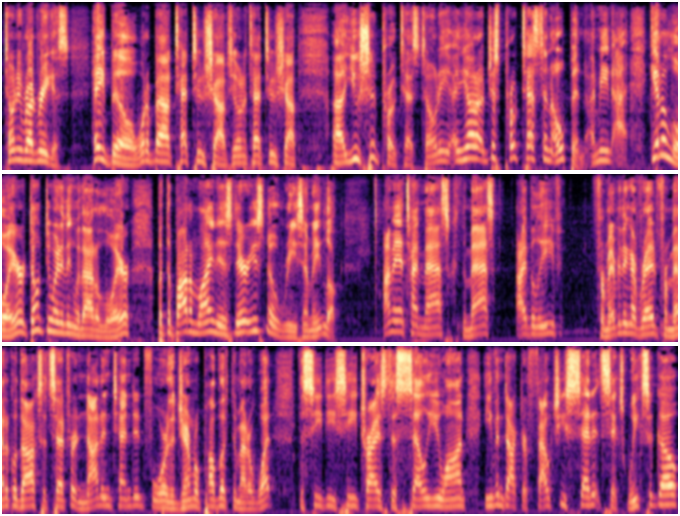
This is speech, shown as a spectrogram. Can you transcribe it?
Tony Rodriguez. Hey, Bill, what about tattoo shops? You own a tattoo shop. Uh, you should protest, Tony. And you know, just protest and open. I mean, get a lawyer. Don't do anything without a lawyer. But the bottom line is there is no reason. I mean, look, I'm anti-mask. The mask, I believe, from everything I've read from medical docs, etc., not intended for the general public, no matter what the CDC tries to sell you on. Even Dr. Fauci said it six weeks ago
